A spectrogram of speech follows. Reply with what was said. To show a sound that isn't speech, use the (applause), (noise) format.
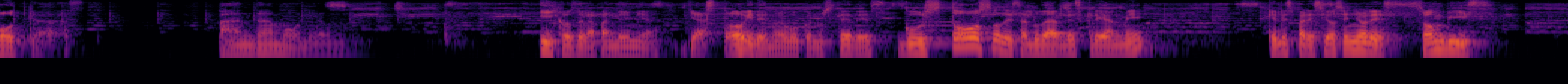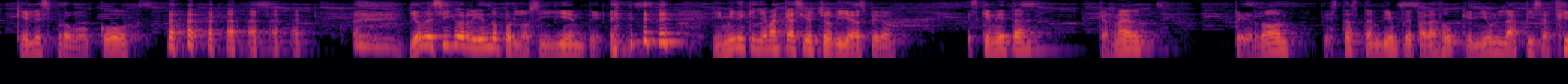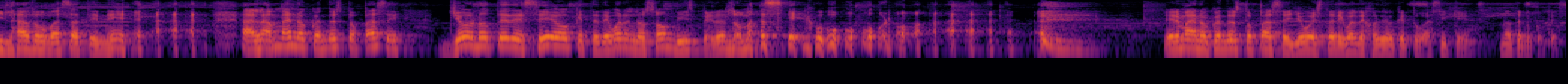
Podcast Pandemonium. Hijos de la pandemia, ya estoy de nuevo con ustedes. Gustoso de saludarles, créanme. ¿Qué les pareció, señores? Zombies. ¿Qué les provocó? (laughs) Yo me sigo riendo por lo siguiente. (laughs) y miren que llevan casi ocho días, pero es que neta, carnal, perdón, estás tan bien preparado que ni un lápiz afilado vas a tener (laughs) a la mano cuando esto pase. Yo no te deseo que te devoren los zombies, pero es lo más (laughs) seguro. (laughs) Hermano, cuando esto pase, yo voy a estar igual de jodido que tú, así que no te preocupes.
